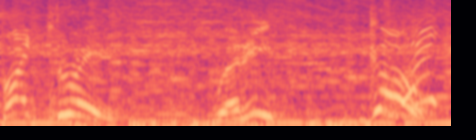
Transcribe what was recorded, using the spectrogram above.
Fight three! Ready? Go!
